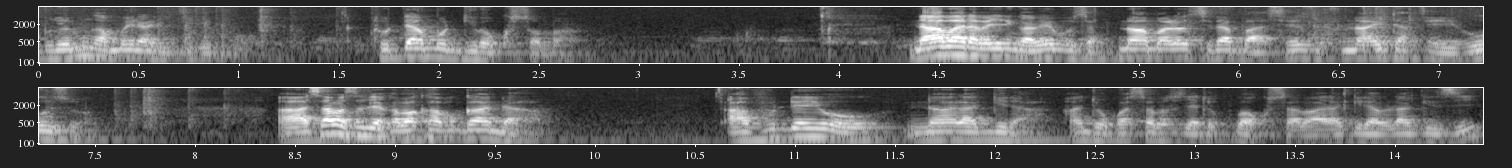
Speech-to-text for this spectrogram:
buli omu nga mweraliikirivu tuddamu ddi okusoma? N'abaana bayiri nga beebuuza tunamalayo silabas ezo tunayita ffe ebibuuzo. Ssaabasajja kabaka buganda avuddeyo n'alagira anti okwa ssaabasajja tekuba kusaba alagira bulagizi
